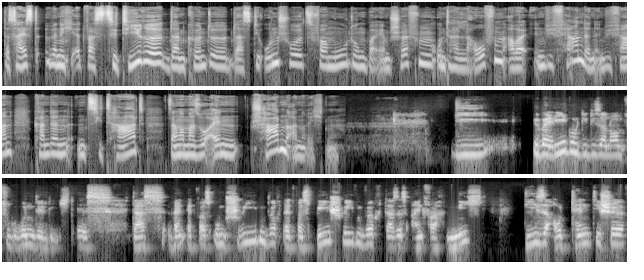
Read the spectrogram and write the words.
Das heißt, wenn ich etwas zitiere, dann könnte das die Unschuldsvermutung bei einem Schöffen unterlaufen. Aber inwiefern denn? Inwiefern kann denn ein Zitat, sagen wir mal so, einen Schaden anrichten? Die Überlegung, die dieser Norm zugrunde liegt, ist, dass wenn etwas umschrieben wird, etwas beschrieben wird, dass es einfach nicht diese authentische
